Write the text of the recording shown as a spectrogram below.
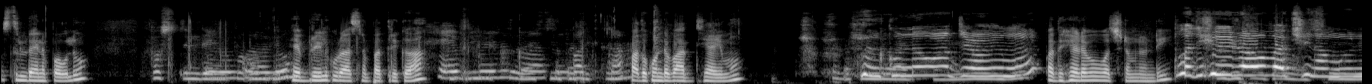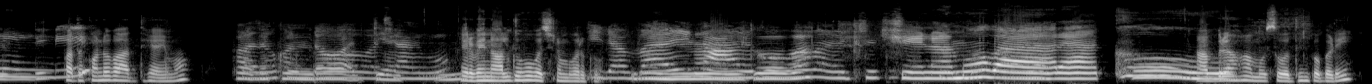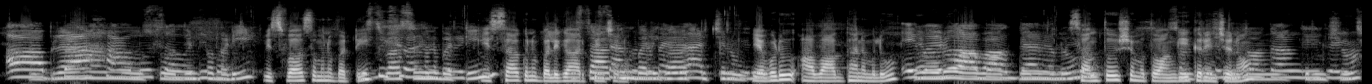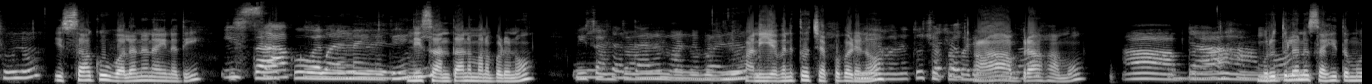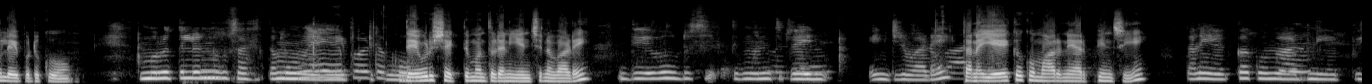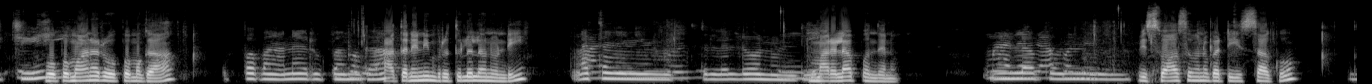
పుస్తులుడైన పౌలు. హెబ్రిల్కు రాసిన పత్రిక. హెబ్రీలకు రాసిన పత్రిక. పదకొండవ అధ్యాయము. పదిహేడవ వచనం నుండి. పదకొండవ అధ్యాయము. ఇరవై నాలుగవ వచనం వరకు. అబ్రహాము శోధింపబడి అబ్రహాము శోధింపబడి విశ్వాసమును బట్టి విశ్వాసమును బట్టి ఇస్సాకును బలిగా అర్పించను. బలిగా అర్పించను. ఎవడు ఆ వాగ్దానములు ఎవరు ఆ వాగ్దానములు సంతోషముతో అంగీకరించెనో. ఇస్సాకు వలననైనది ఇస్సాకు నీ సంతానం వలనబడును అని ఎవనితో చెప్పబడెనో ఆ అబ్రాహాము మృతులను సహితము లేపుటకు. మృతులను సహితము దేవుడు శక్తిమంతుడని ఎంచిన వాడై? దేవుడు శక్తిమంతుడై తన ఏక కుమారుని అర్పించి తన యొక్క కుమారుడిని అర్పించి ఉపమాన రూపముగా ఉపమాన రూపంగా అతనిని మృతులలో నుండి అతనిని మృతులలో నుండి మరలా పొందెను. మళ్ళా పొందెను. విశ్వాసమును బట్టి ఇస్సాకు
